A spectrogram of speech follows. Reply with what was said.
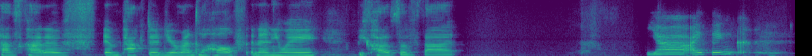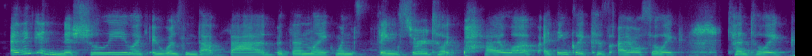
has kind of impacted your mental health in any way because of that? Yeah, I think I think initially like it wasn't that bad, but then like when things started to like pile up, I think like cuz I also like tend to like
